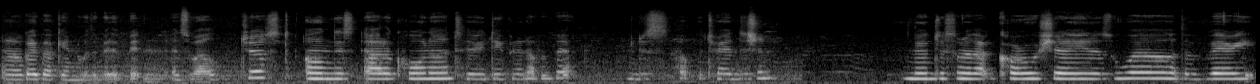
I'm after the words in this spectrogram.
And I'll go back in with a bit of Bitten as well. Just on this outer corner to deepen it up a bit. And just help the transition. And then just some of that coral shade as well at the very,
